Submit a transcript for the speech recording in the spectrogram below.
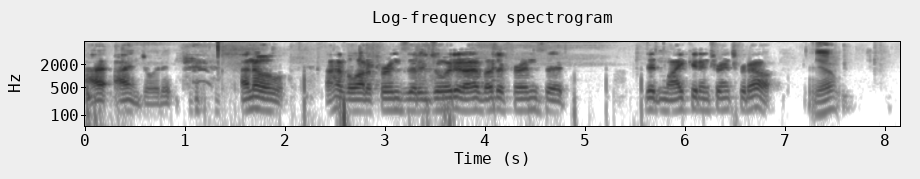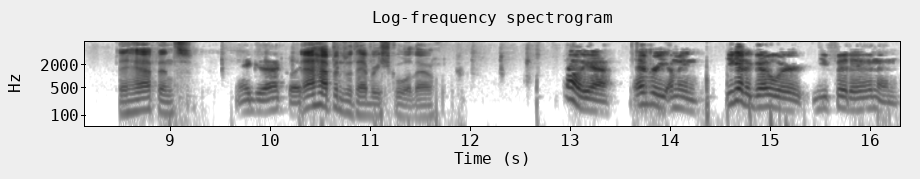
I I enjoyed it. I know I have a lot of friends that enjoyed it. I have other friends that didn't like it and transferred out. Yep. It happens. Exactly. That happens with every school, though. Oh yeah, every I mean, you got to go where you fit in and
